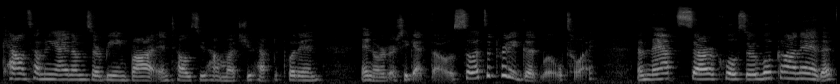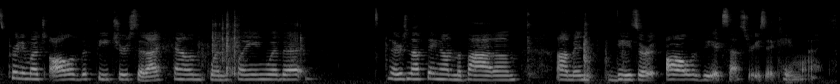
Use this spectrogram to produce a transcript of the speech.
counts how many items are being bought and tells you how much you have to put in in order to get those. So it's a pretty good little toy. And that's our closer look on it. That's pretty much all of the features that I found when playing with it. There's nothing on the bottom, um, and these are all of the accessories it came with.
